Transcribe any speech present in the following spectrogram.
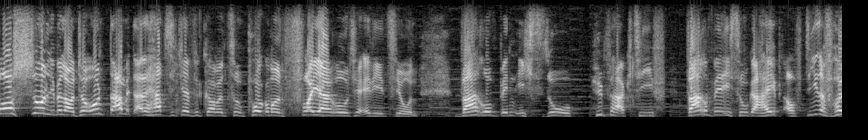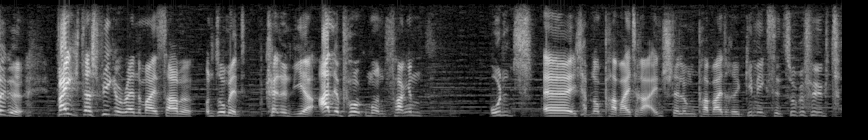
Bonjour, liebe Leute, und damit ein herzliches Willkommen zu Pokémon Feuerrote Edition. Warum bin ich so hyperaktiv? Warum bin ich so gehypt auf diese Folge? Weil ich das Spiel gerandomized habe. Und somit können wir alle Pokémon fangen. Und äh, ich habe noch ein paar weitere Einstellungen, ein paar weitere Gimmicks hinzugefügt.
